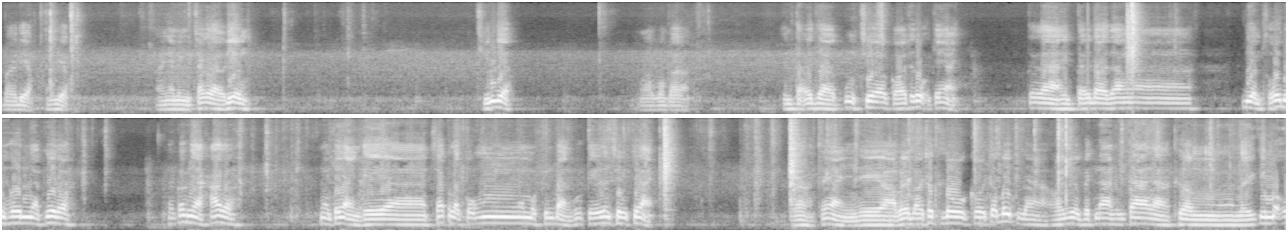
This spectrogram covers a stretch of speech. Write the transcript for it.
Bảy điểm không điểm. Nhà mình chắc là riêng 9 điểm và hiện tại giờ cũng chưa có chế độ tranh ảnh. Tức là hiện tại giờ đang à, điểm số thì hơn nhà kia rồi. Hơn các nhà khác rồi. Nhưng tranh ảnh thì à, chắc là cũng một phiên bản quốc tế siêu tranh ảnh. À, tranh ảnh thì à, với báo chất lô cơ chất bích là ở như Việt Nam chúng ta là thường lấy cái mẫu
